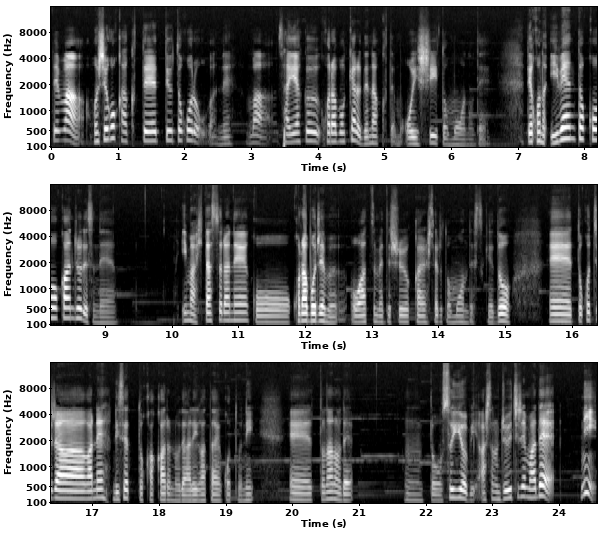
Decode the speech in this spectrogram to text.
で、まあ、星5確定っていうところがね、まあ、最悪コラボキャラ出なくても美味しいと思うので。で、このイベント交換所ですね、今ひたすらね、こう、コラボジェムを集めて周回してると思うんですけど、えー、っと、こちらがね、リセットかかるのでありがたいことに、えー、っと、なので、うんと、水曜日、明日の11時までに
